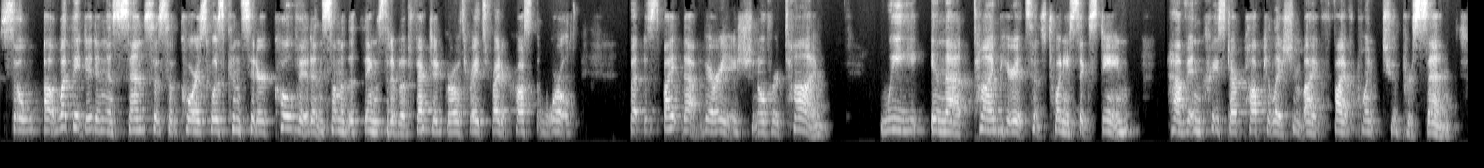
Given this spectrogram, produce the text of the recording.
So, uh, what they did in this census, of course, was consider COVID and some of the things that have affected growth rates right across the world. But despite that variation over time, we, in that time period since 2016, have increased our population by 5.2%.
